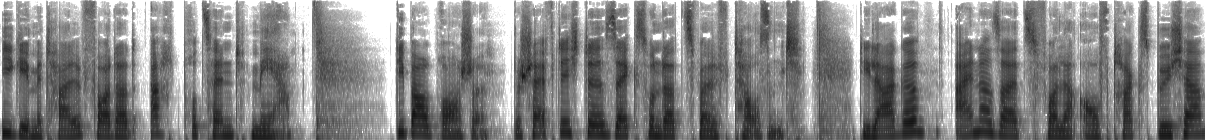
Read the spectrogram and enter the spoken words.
IG Metall fordert 8 Prozent mehr. Die Baubranche beschäftigte 612.000. Die Lage einerseits volle Auftragsbücher,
